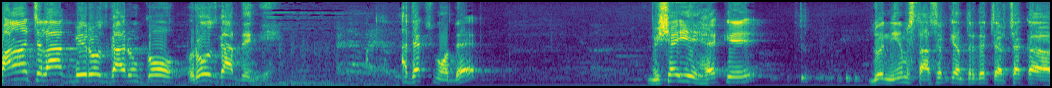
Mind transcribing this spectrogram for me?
पाँच लाख बेरोजगारों को रोज़गार देंगे। अध्यक्ष महोदय विषय यह है कि जो नियम शासन के अंतर्गत चर्चा का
